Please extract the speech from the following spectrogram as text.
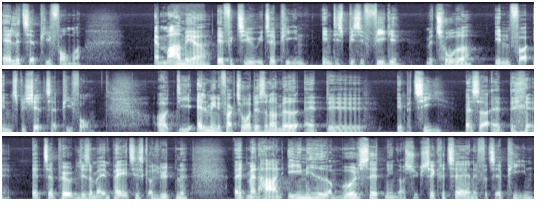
alle terapiformer, er meget mere effektive i terapien end de specifikke metoder inden for en speciel terapiform. Og de almene faktorer, det er sådan noget med, at øh, empati, altså at, at terapeuten ligesom er empatisk og lyttende, at man har en enighed om målsætning og succeskriterierne for terapien,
